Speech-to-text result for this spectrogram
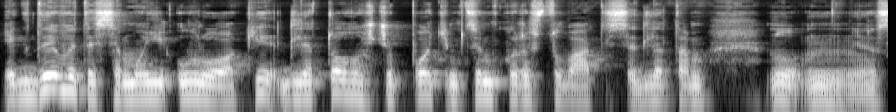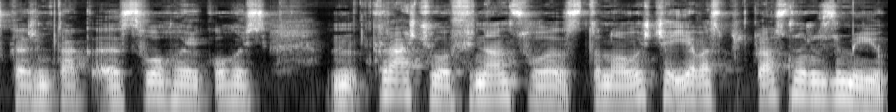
Як дивитеся мої уроки для того, щоб потім цим користуватися, для там, ну скажімо так, е, свого якогось кращого фінансового становища, я вас прекрасно розумію.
